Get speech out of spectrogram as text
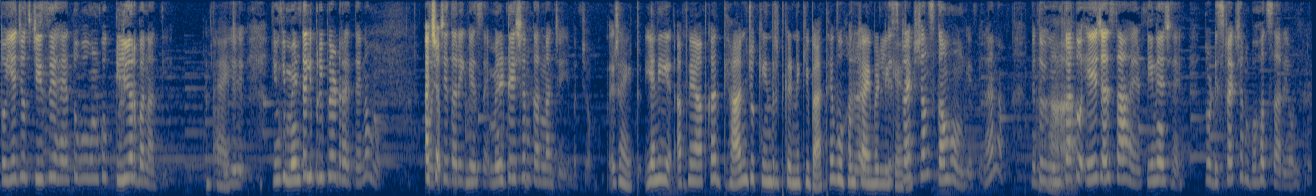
तो ये जो चीज़ें हैं तो वो उनको क्लियर बनाती है। Right. ये क्योंकि मेंटली प्रिपेयर्ड रहते हैं ना वो। अच्छा। अच्छे तरीके से मेडिटेशन करना चाहिए बच्चों को। राइट यानी अपने आप का ध्यान जो केंद्रित करने की बात है वो हम प्राइमरली डिस्ट्रैक्शंस कम होंगे फिर है ना? नहीं तो हाँ। उनका तो एज ऐसा है टीनेज है तो डिस्ट्रैक्शन बहुत सारे हैं उनको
